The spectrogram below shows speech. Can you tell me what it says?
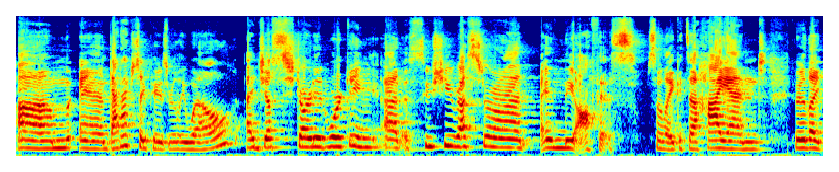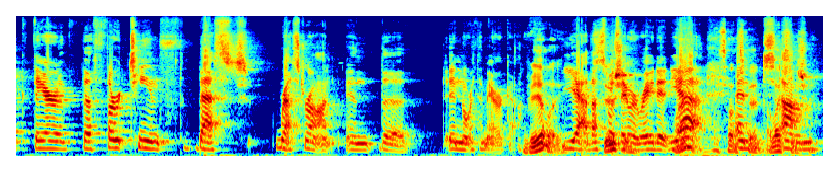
Um, and that actually pays really well. I just started working at a sushi restaurant in the office. So like it's a high end. They're like they're the 13th best restaurant in the in North America. Really? Yeah, that's what they were rated. Wow, Yeah, that sounds And, good. I like sushi. um,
